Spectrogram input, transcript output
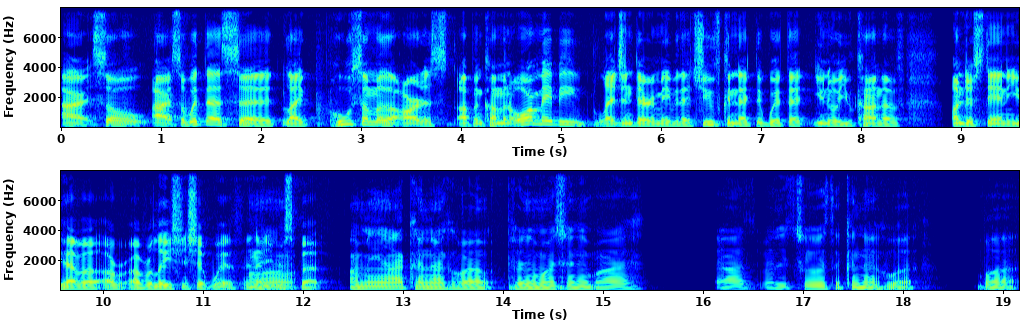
All right, so all right, so with that said, like who's some of the artists up and coming, or maybe legendary, maybe that you've connected with that you know you kind of understand and you have a, a, a relationship with and that you Uh, respect. I mean, I connect with pretty much anybody that I really choose to connect with. But,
